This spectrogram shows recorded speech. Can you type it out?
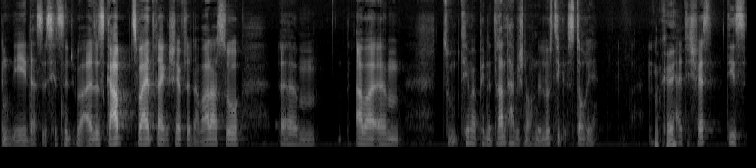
Nee, das ist jetzt nicht überall. Also es gab zwei, drei Geschäfte, da war das so. Ähm, aber ähm, zum Thema penetrant habe ich noch eine lustige Story. Okay. Halte ich fest. Die ist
